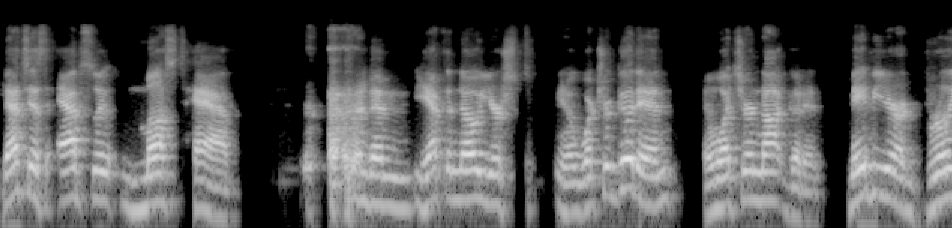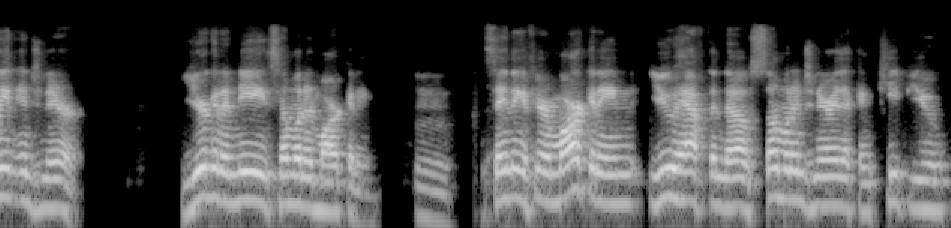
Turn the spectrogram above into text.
That's just absolute must have. and then you have to know your, you know, what you're good in and what you're not good in. Maybe you're a brilliant engineer. You're going to need someone in marketing. Mm. Same thing if you're in marketing, you have to know someone engineering that can keep you.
